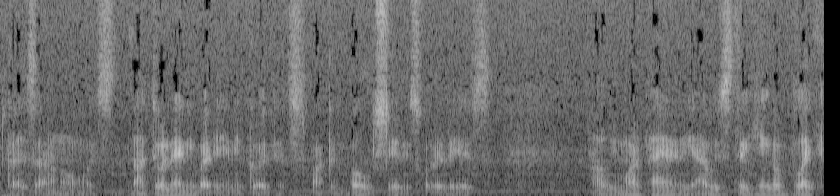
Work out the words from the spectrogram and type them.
because I don't know, it's not doing anybody any good. It's fucking bullshit, is what it is. Probably more vanity. I was thinking of like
